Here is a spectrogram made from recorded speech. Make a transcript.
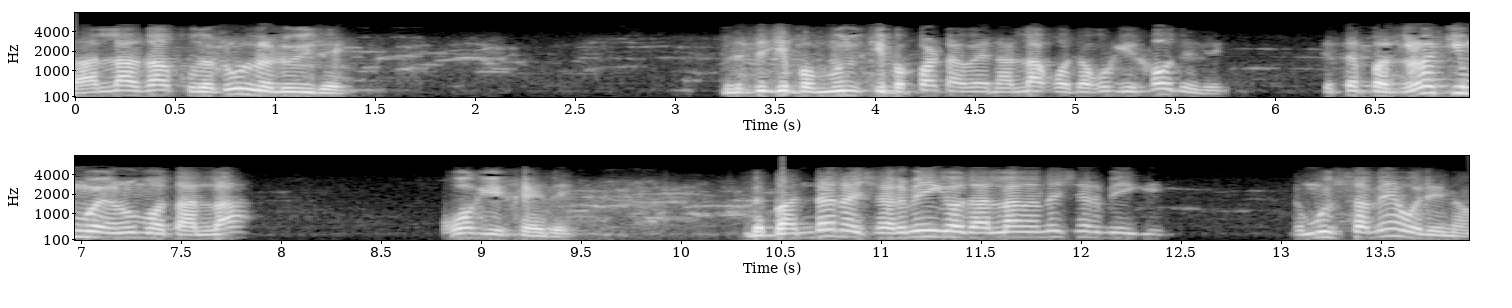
دا الله ذات خو د ټول نه لوی دی لته چې په مونږ کې په پټه وای نه الله خو دغه کې خو دی دی که ته په زړه کې مو نو مو تعالی خوږی خې دی د بنده نه شرمېږي او د الله نه نه شرمېږي د مونږ سمې ولې نه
